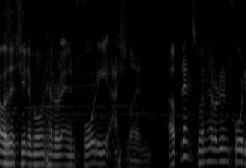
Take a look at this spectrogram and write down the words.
I was at number 140, Ashlyn. Up next, 140.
